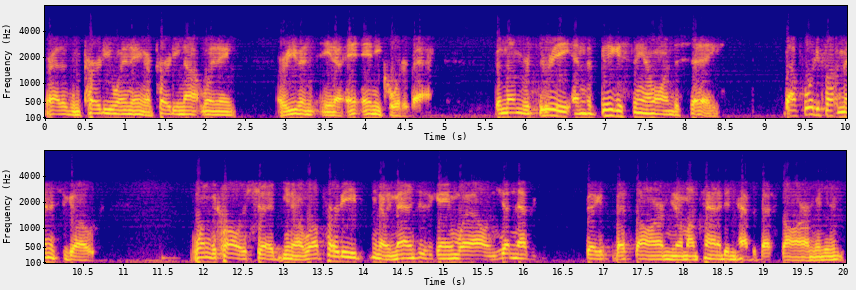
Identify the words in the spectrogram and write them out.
rather than Purdy winning or Purdy not winning, or even you know a- any quarterback. But number three, and the biggest thing I wanted to say, about 45 minutes ago, one of the callers said, you know, well, Purdy, you know, he manages the game well, and he doesn't have the big, best arm. You know, Montana didn't have the best arm, and he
